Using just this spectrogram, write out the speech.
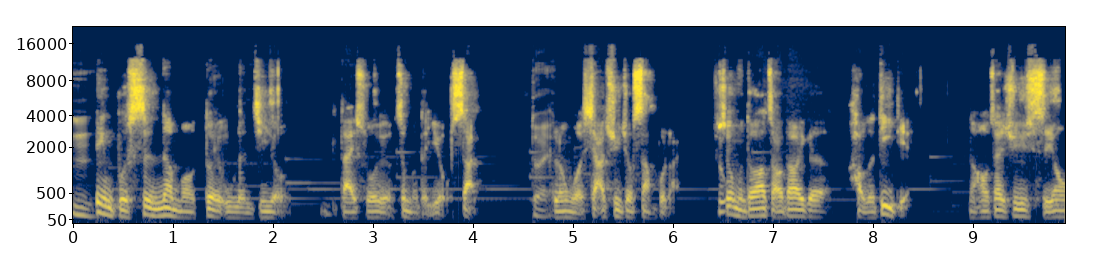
嗯，并不是那么对无人机有来说有这么的友善，对。可，能我下去就上不来，就所以我们都要找到一个好的地点，然后再去使用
